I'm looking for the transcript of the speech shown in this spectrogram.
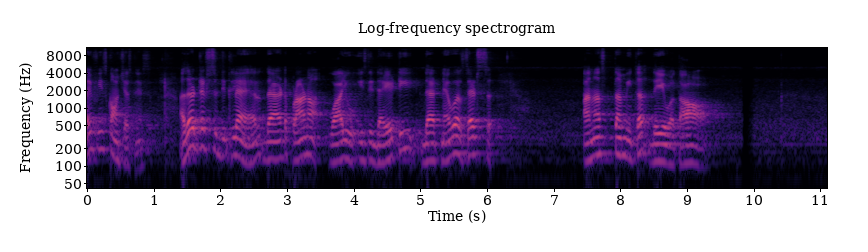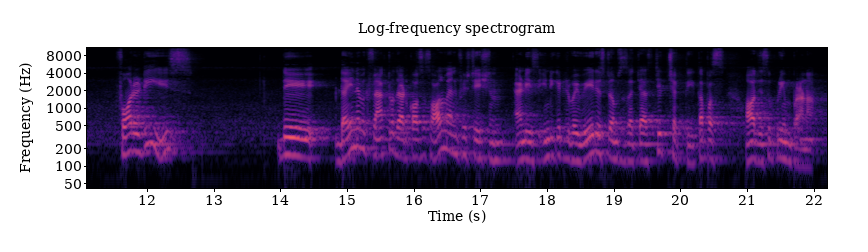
life is consciousness other texts declare that prana vayu is the deity that never sets anastamita devata for it is the dynamic factor that causes all manifestation and is indicated by various terms such as Chit Shakti, Tapas, or the Supreme Prana.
